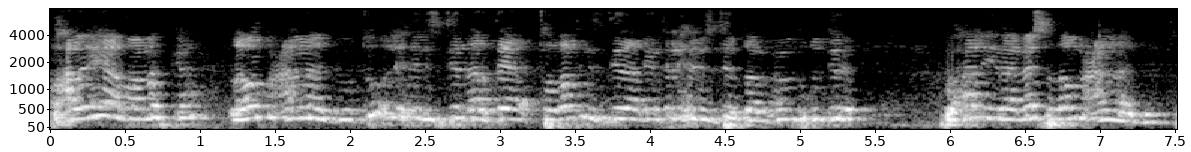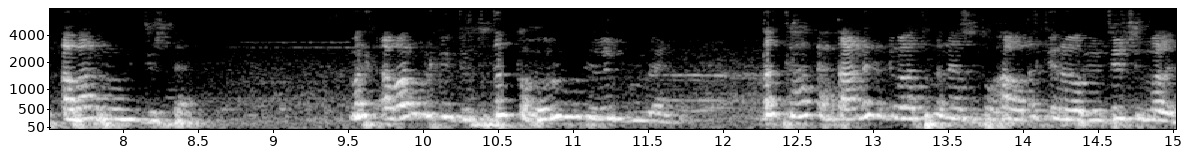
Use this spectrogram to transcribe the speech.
waxaa laga yaabaa marka laba macalina joogto lixdan sideed arday todobaatan sideed arday lixdan sideed waa maxamuud ku jira waxaa la yidhaha meesha laba macalina joogto abaarna way jirtaa marka abaar markay jirto dadka xoolahooda la guuraan dadka hadda xataa annaga dhibaatadan haysato waxaa dadkeena orientation male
